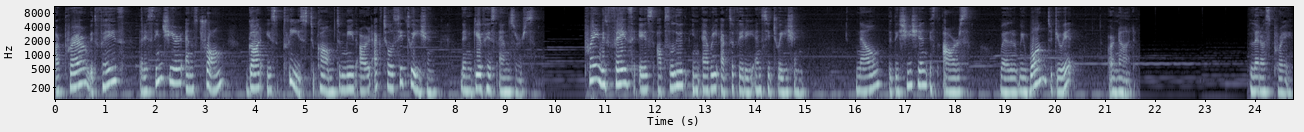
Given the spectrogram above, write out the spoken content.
our prayer with faith that is sincere and strong, God is pleased to come to meet our actual situation, then give his answers. Praying with faith is absolute in every activity and situation. Now the decision is ours whether we want to do it or not. Let us pray.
